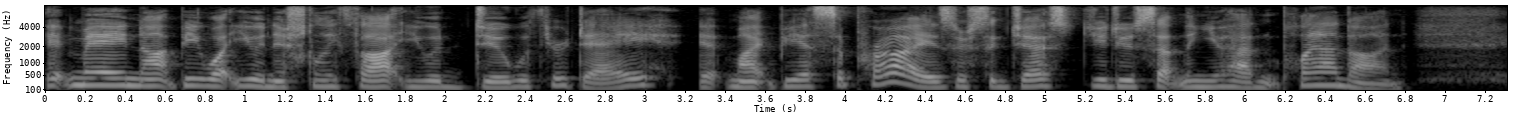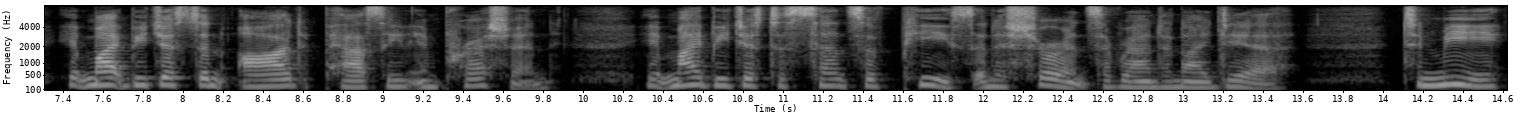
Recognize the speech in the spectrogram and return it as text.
It may not be what you initially thought you would do with your day. It might be a surprise or suggest you do something you hadn't planned on. It might be just an odd passing impression. It might be just a sense of peace and assurance around an idea. To me,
